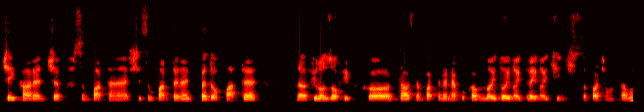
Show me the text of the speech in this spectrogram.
cei care încep sunt parteneri și sunt parteneri pe de o parte uh, filozofic, că da, suntem parteneri, ne apucăm noi doi, noi trei, noi cinci să facem o treabă,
